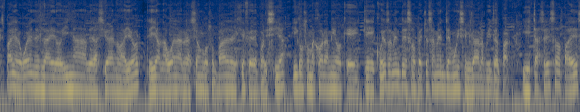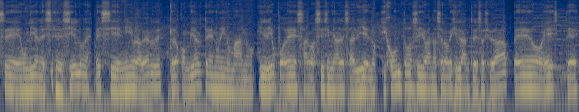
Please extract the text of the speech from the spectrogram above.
Spider-Gwen es la heroína de la ciudad de Nueva York, tenía una buena relación con su padre, el jefe de policía, y con su mejor amigo Kevin, que curiosamente es sospechosamente muy similar a Peter Parker. Y tras eso aparece un día en el, cielo una especie de niebla verde que lo convierte en un inhumano y dio poderes algo así similares al hielo. Y juntos iban a ser los vigilantes de esa ciudad pero este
